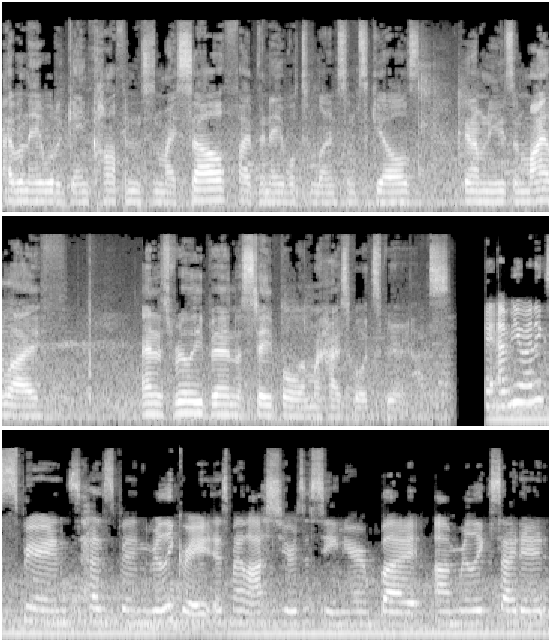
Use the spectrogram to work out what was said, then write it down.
I've been able to gain confidence in myself. I've been able to learn some skills that I'm going to use in my life and it's really been a staple in my high school experience. My MUN experience has been really great. It's my last year as a senior, but I'm really excited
